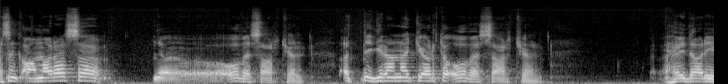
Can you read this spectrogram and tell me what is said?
Ասենք Ամարասը ով է սարքել։ Տիգրանակերտը ով է սարքել։ Հեյդարի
